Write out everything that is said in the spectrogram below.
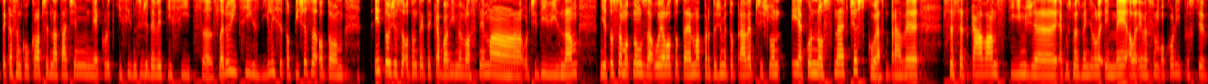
teďka jsem koukala před natáčením několik tisíc, myslím, že 9 tisíc eh, sledujících, sdílí se to, píše se o tom. I to, že se o tom teď teďka bavíme, vlastně má určitý význam. Mě to samotnou zaujalo to téma, protože mi to právě přišlo i jako nosné v Česku. Já jsem právě se setkávám s tím, že, jak už jsme zmiňovali i my, ale i ve svém okolí, prostě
